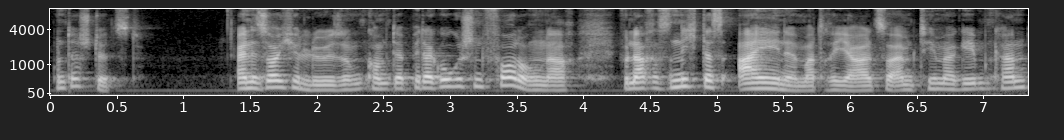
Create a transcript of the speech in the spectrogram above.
unterstützt. Eine solche Lösung kommt der pädagogischen Forderung nach, wonach es nicht das eine Material zu einem Thema geben kann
